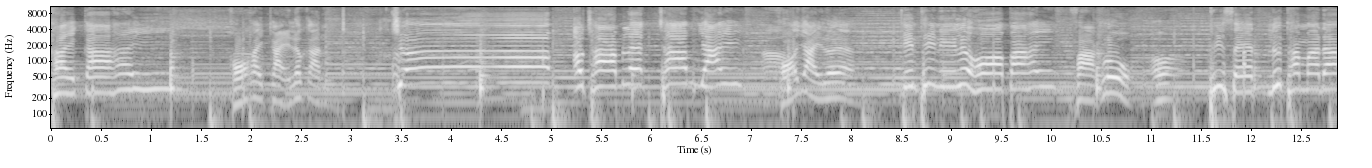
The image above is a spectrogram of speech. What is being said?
ไข่ไก่ขอไข่ไก่แล้วกันชอบ เอาชามเล็กชามใหญ่ ขอใหญ่เลยอะกินที่นี่หรือห่อไป ฝากลูกโอ้พิเศษหรือธรรมดา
